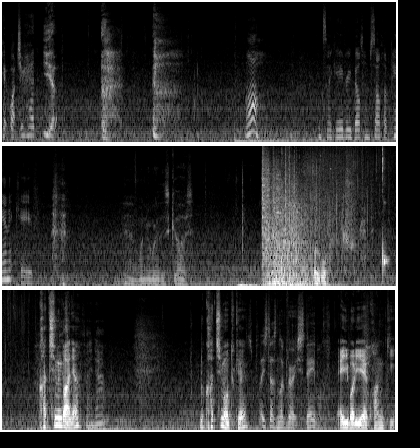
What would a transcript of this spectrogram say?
Hey, watch your head. Yeah. Oh. Looks like Avery built himself a panic cave. Yeah, I wonder where this goes. 어이구. 갇히는 거 아니야? 이거 갇히면 어떡해? 에이버리의 광기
